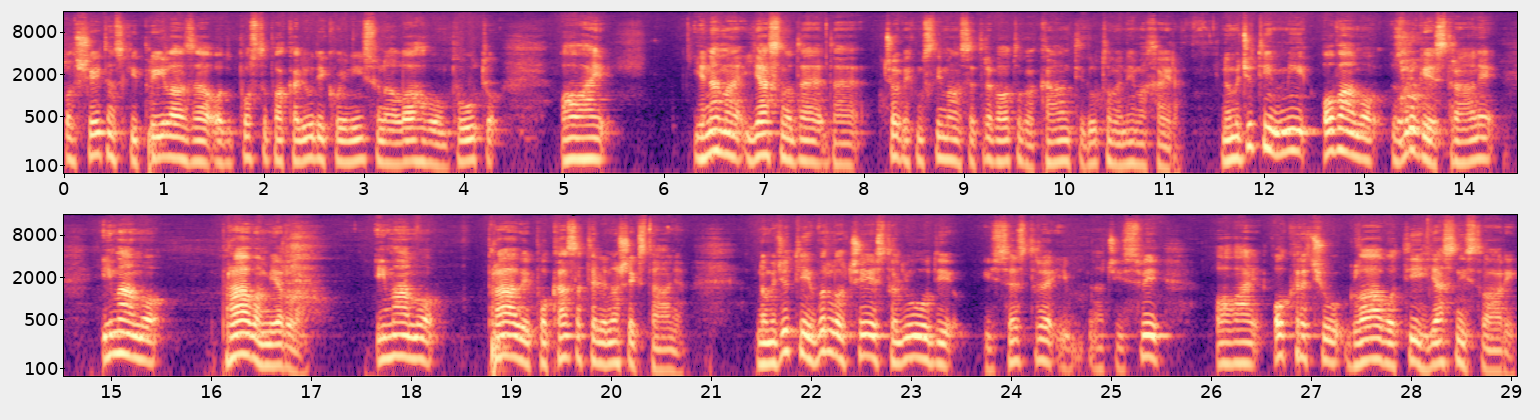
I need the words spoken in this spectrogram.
od šetanskih prilaza, od postupaka ljudi koji nisu na Allahovom putu, ovaj, je nama jasno da je, da je čovjek musliman se treba od toga kanti, da u tome nema hajra. No međutim, mi ovamo s druge strane imamo prava mjerla, imamo prave pokazatelje našeg stanja. No međutim, vrlo često ljudi i sestre i znači svi ovaj okreću glavu tih jasnih stvari.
